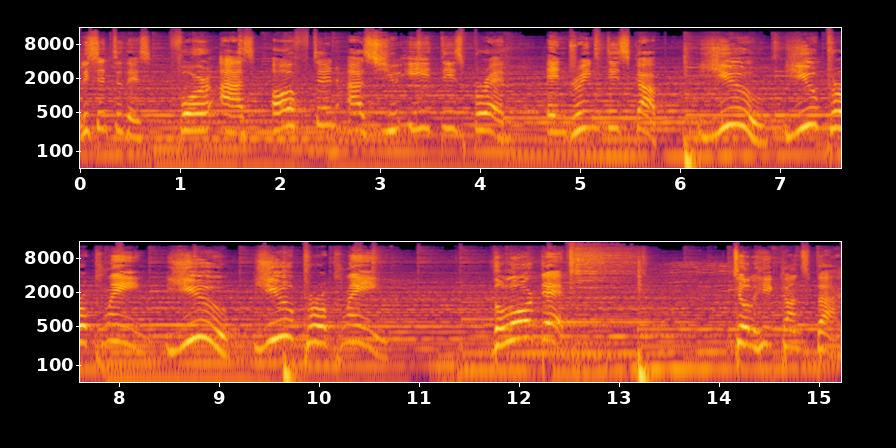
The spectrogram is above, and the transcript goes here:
listen to this. For as often as you eat this bread and drink this cup, you, you proclaim, you, you proclaim the Lord dead till he comes back.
